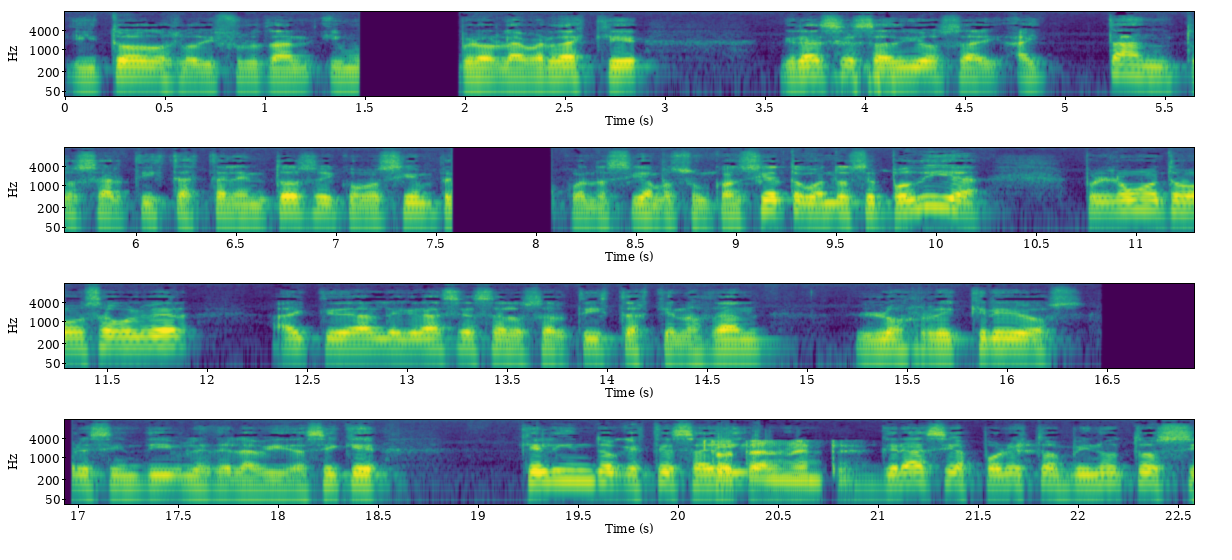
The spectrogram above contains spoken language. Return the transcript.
y todos lo disfrutan. Y pero la verdad es que, gracias a Dios, hay, hay tantos artistas talentosos y como siempre, cuando hacíamos un concierto, cuando se podía, por el momento vamos a volver, hay que darle gracias a los artistas que nos dan los recreos prescindibles de la vida. Así que qué lindo que estés ahí. Totalmente. Gracias por estos minutos.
